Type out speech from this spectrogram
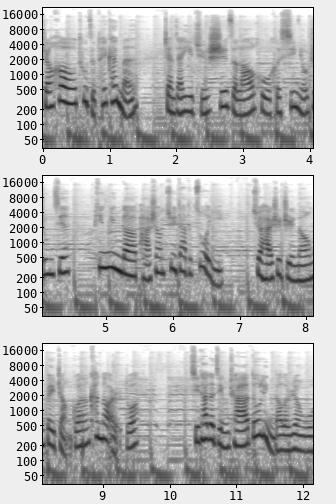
然后，兔子推开门，站在一群狮子、老虎和犀牛中间，拼命地爬上巨大的座椅，却还是只能被长官看到耳朵。其他的警察都领到了任务，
